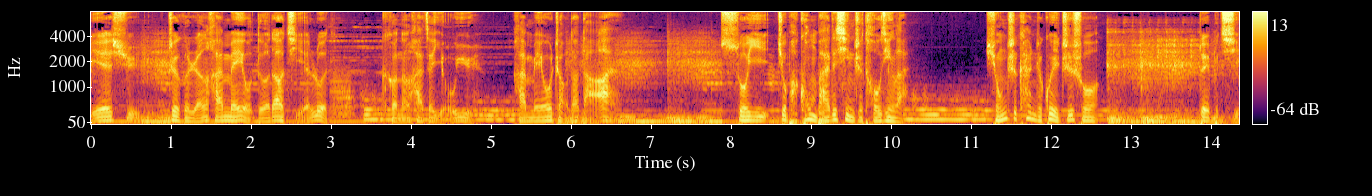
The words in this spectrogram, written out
也许这个人还没有得到结论，可能还在犹豫，还没有找到答案，所以就把空白的信纸投进来。熊志看着桂枝说：“对不起，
